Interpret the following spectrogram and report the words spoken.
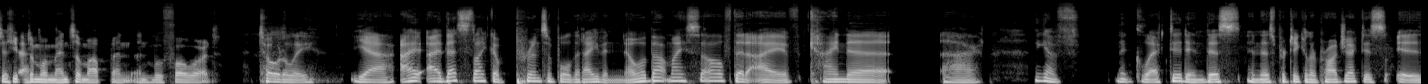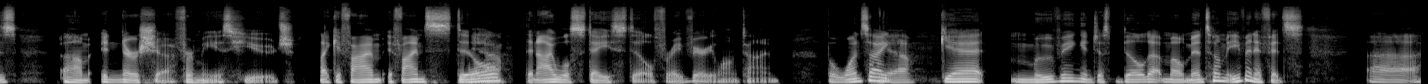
just keep the momentum up and, and move forward totally yeah I, I that's like a principle that i even know about myself that i've kind of uh, i think i've neglected in this in this particular project is is um, inertia for me is huge. Like if I'm if I'm still, yeah. then I will stay still for a very long time. But once I yeah. get moving and just build up momentum, even if it's uh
